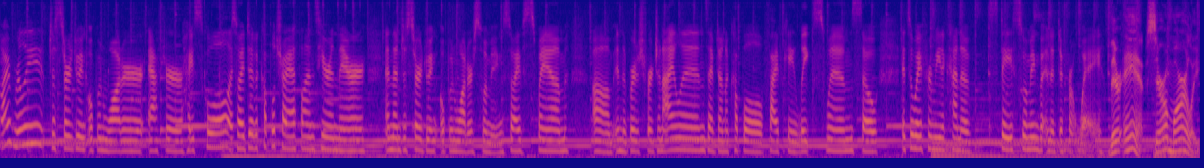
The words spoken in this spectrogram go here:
I really just started doing open water after high school. So I did a couple triathlons here and there and then just started doing open water swimming. So I've swam um, in the British Virgin Islands. I've done a couple 5K lake swims. So it's a way for me to kind of stay swimming but in a different way. Their aunt, Sarah Marley,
